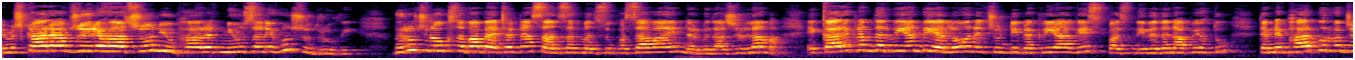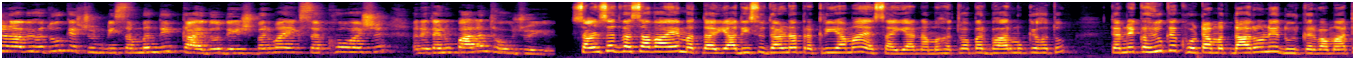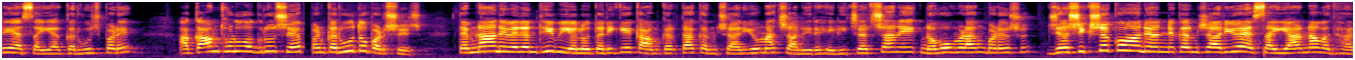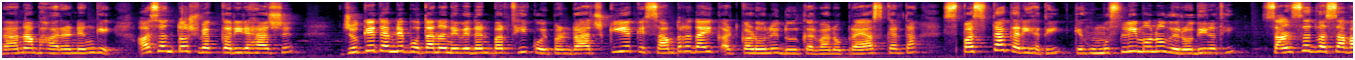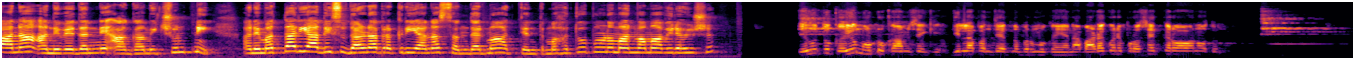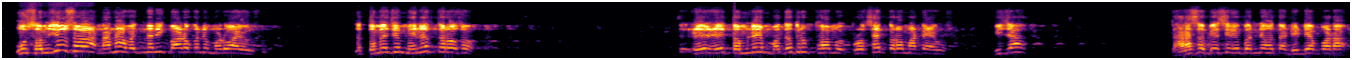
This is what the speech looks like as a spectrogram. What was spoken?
નમસ્કાર, આપ જોઈ રહ્યા છો ન્યૂ ભારત ન્યૂઝ અને હું છું ધ્રુવી. ભરૂચ લોકસભા બેઠકના સાંસદ મનસુખ વસાવાએ નર્મદા જિલ્લામાં એક કાર્યક્રમ દરમિયાન બીએલઓ અને ચૂંટણી પ્રક્રિયા અંગે સ્પષ્ટ નિવેદન આપ્યું હતું. તેમણે ભારપૂર્વક જણાવ્યું હતું કે ચૂંટણી સંબંધિત કાયદો દેશભરમાં એક સરખો હોય છે અને તેનું પાલન થવું જોઈએ. સાંસદ વસાવાએ મતદાર યાદી સુધારણા પ્રક્રિયામાં એસઆઈઆરના મહત્વ પર ભાર મૂક્યો હતો. તેમણે કહ્યું કે ખોટા મતદારોને દૂર કરવા માટે એસઆઈઆર કરવું જ પડે. આ કામ થોડું અઘરું છે, પણ કરવું તો પડશે જ. તેમના આ નિવેદનથી બીએલઓ તરીકે કામ કરતા કર્મચારીઓમાં ચાલી રહેલી ચર્ચાને એક નવો વળાંક મળ્યો છે, જ્યાં શિક્ષકો અને અન્ય કર્મચારીઓ એસઆઈઆરના વધારાના ભારણ અંગે અસંતોષ વ્યક્ત કરી રહ્યા છે. જો કે તેમણે પોતાના નિવેદન પરથી કોઈપણ રાજકીય કે સાંપ્રદાયિક અટકળોને દૂર કરવાનો પ્રયાસ કરતા સ્પષ્ટતા કરી હતી કે હું મુસ્લિમોનો વિરોધી નથી. સાંસદ વસાવાના આ નિવેદનને આગામી ચૂંટણી અને મતદાર યાદી સુધારણા પ્રક્રિયાના સંદર્ભમાં અત્યંત મહત્વપૂર્ણ માનવામાં આવી રહ્યું છે. એવું તો કયું મોટું કામ છે કે જિલ્લા પંચાયતનો પ્રમુખ અહીંયા? બાળકોને પ્રોત્સાહિત કરવાનું હતું. હું સમજ્યો છું નાના વૈજ્ઞાનિક બાળકોને મળવા આવ્યો છું. તમે જે મહેનત કરો છો એ એ તમને મદદરૂપ થવા પ્રોત્સાહિત કરવા માટે આવ્યો છું. બીજા, ધારાસભ્ય શ્રી બંને હતા, ડેડિયાપાડા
